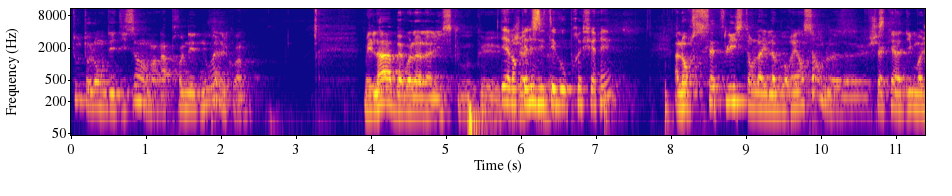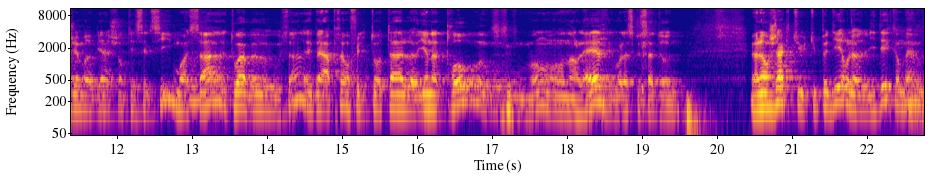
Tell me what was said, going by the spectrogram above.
tout au long des 10 ans, on en apprenait de nouvelles, quoi. Mais là, ben voilà la liste que, vous- que Et alors, quels étaient vos préférés alors cette liste, on l'a élaborée ensemble. Euh, chacun a dit, moi j'aimerais bien chanter celle-ci, moi ça, toi ben, ou ça. Et ben après on fait le total. Il y en a trop, bon, on enlève, et voilà ce que ça donne. Alors Jacques, tu, peux dire l'idée quand même,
